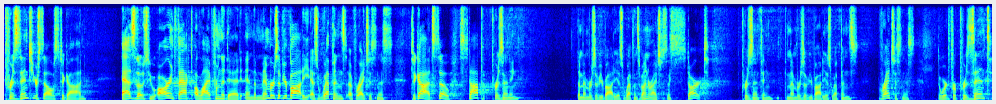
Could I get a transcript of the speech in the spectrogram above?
present yourselves to God as those who are in fact alive from the dead, and the members of your body as weapons of righteousness to God. So stop presenting the members of your body as weapons of unrighteousness. Start presenting the members of your body as weapons of righteousness. The word for present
